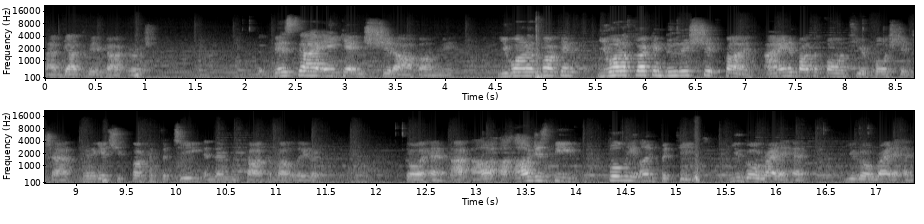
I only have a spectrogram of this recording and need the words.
I've got to be a cockroach. This guy ain't getting shit off on me. You wanna fucking, you wanna fucking do this shit? Fine. I ain't about to fall into your bullshit trap. I'm gonna get you fucking fatigued, and then we talk about later. Go ahead. I, I'll, I'll just be fully unfatigued. You go right ahead. You go right ahead.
